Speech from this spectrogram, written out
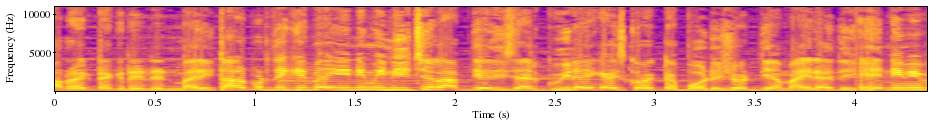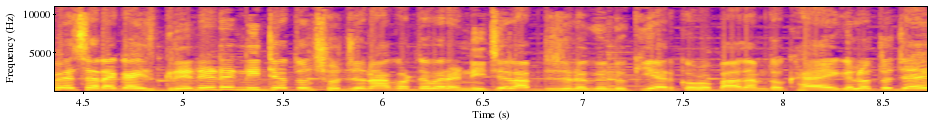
আরও একটা গ্রেনেড মারি। তারপর দেখি ভাই এনিমি নিচে লাভ দিয়ে দিছে। আর গুইরাই গাইজ কয়েকটা বডি শট দিয়ে মাইরা দিই এনিমি বেচারা গাইজ গ্রেনেডের নির্যাতন সহ্য না করতে পারে, নিচে লাভ দিয়েছিল কিন্তু কি আর করব? বাদাম তো খাই গেল। তো যাই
